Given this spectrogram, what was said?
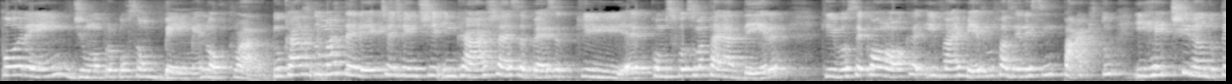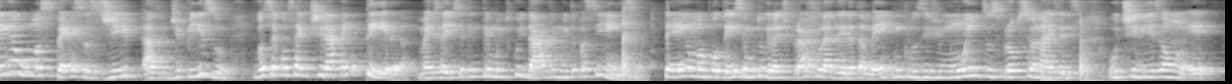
porém de uma proporção bem menor, claro. No caso do martelete, a gente encaixa essa peça que é como se fosse uma talhadeira que você coloca e vai mesmo fazendo esse impacto e retirando. Tem algumas peças de, de piso que você consegue tirar até inteira, mas aí você tem que ter muito cuidado e muita paciência. Tem uma potência muito grande para furadeira também, inclusive muitos profissionais eles utilizam é,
